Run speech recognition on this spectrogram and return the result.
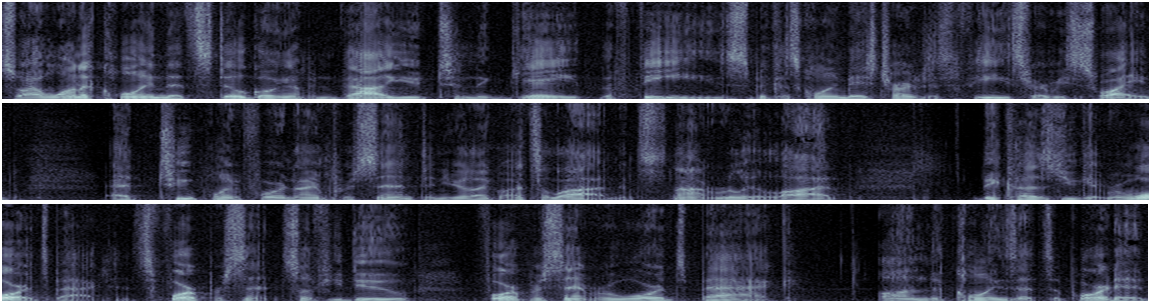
So I want a coin that's still going up in value to negate the fees because Coinbase charges fees for every swipe at 2.49%. And you're like, well, that's a lot. It's not really a lot because you get rewards back. It's 4%. So if you do 4% rewards back on the coins that support it,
